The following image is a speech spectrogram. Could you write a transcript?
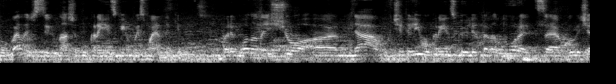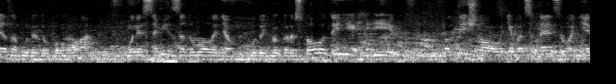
ну, велич цих наших українських письменників. Переконаний, що е, для вчителів української літератури це величезна буде допомога. Вони самі з задоволенням будуть використовувати їх, і фактично університет сьогодні є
